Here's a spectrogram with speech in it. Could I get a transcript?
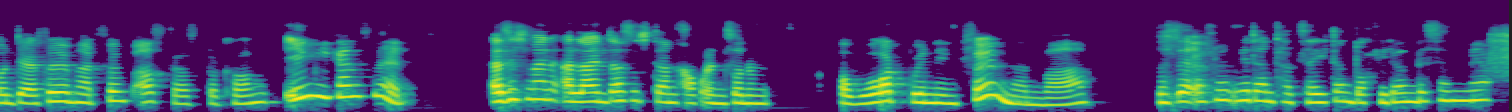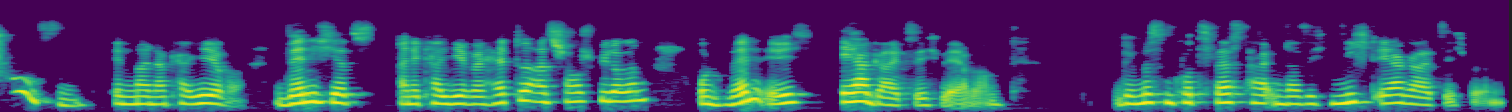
und der Film hat fünf Oscars bekommen, irgendwie ganz nett. Also ich meine, allein, dass ich dann auch in so einem Award-winning Film dann war, das eröffnet mir dann tatsächlich dann doch wieder ein bisschen mehr Chancen in meiner Karriere. Wenn ich jetzt eine Karriere hätte als Schauspielerin und wenn ich ehrgeizig wäre. Wir müssen kurz festhalten, dass ich nicht ehrgeizig bin.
